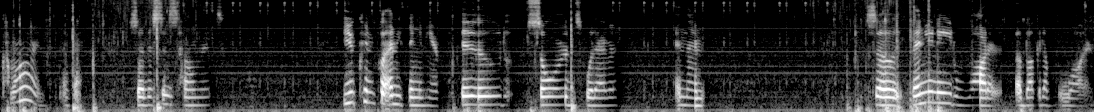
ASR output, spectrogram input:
come on. Okay. So this is helmet. You can put anything in here. Food, swords, whatever. And then, so then you need water. A bucket of water.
